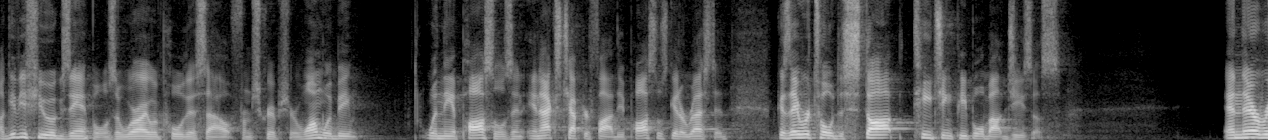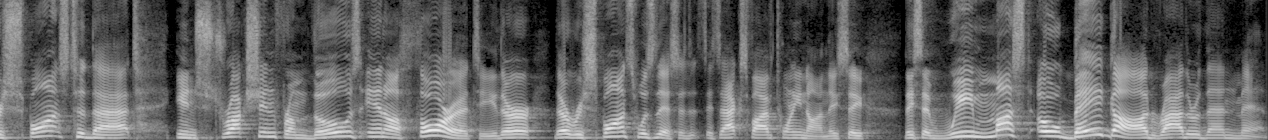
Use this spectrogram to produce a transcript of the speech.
I'll give you a few examples of where I would pull this out from Scripture. One would be when the apostles, in, in Acts chapter 5, the apostles get arrested because they were told to stop teaching people about Jesus. And their response to that instruction from those in authority, their, their response was this. It's, it's Acts 5.29. They say, they said, we must obey God rather than men.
